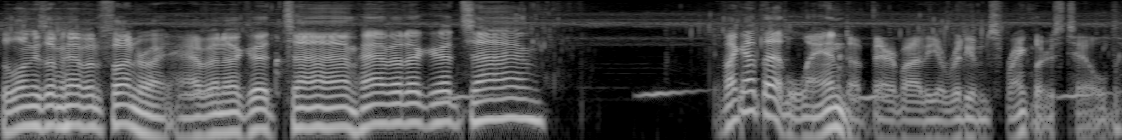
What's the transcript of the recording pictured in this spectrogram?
So long as I'm having fun, right? Having a good time, having a good time. If I got that land up there by the Iridium Sprinklers tilled,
